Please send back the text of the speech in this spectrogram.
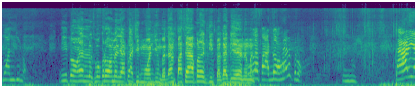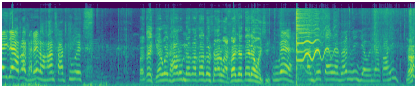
મોનજીનો. ઈ તો એને છોકરો અમે લેટવા છીએ મોનજી બધા પાછા આપણે જી ભગા બે ને મને પાડો હે ને પેલો. તારી આઈ જાય આપણા ઘરે રહાન સાટતું હોય. ભગા ઘેર હોય તો સારું કરતા તો સાર વાટવા જતા રહ્યા હોય છે. ઉવે પણ સાર ઘર નહીં જાવ લેટવા હી હા?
